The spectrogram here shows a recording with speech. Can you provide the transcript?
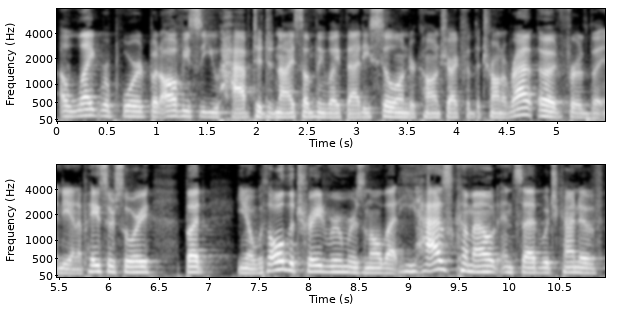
a light report, but obviously you have to deny something like that. He's still under contract for the Toronto Rat uh, for the Indiana Pacers, sorry. But you know, with all the trade rumors and all that, he has come out and said, which kind of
